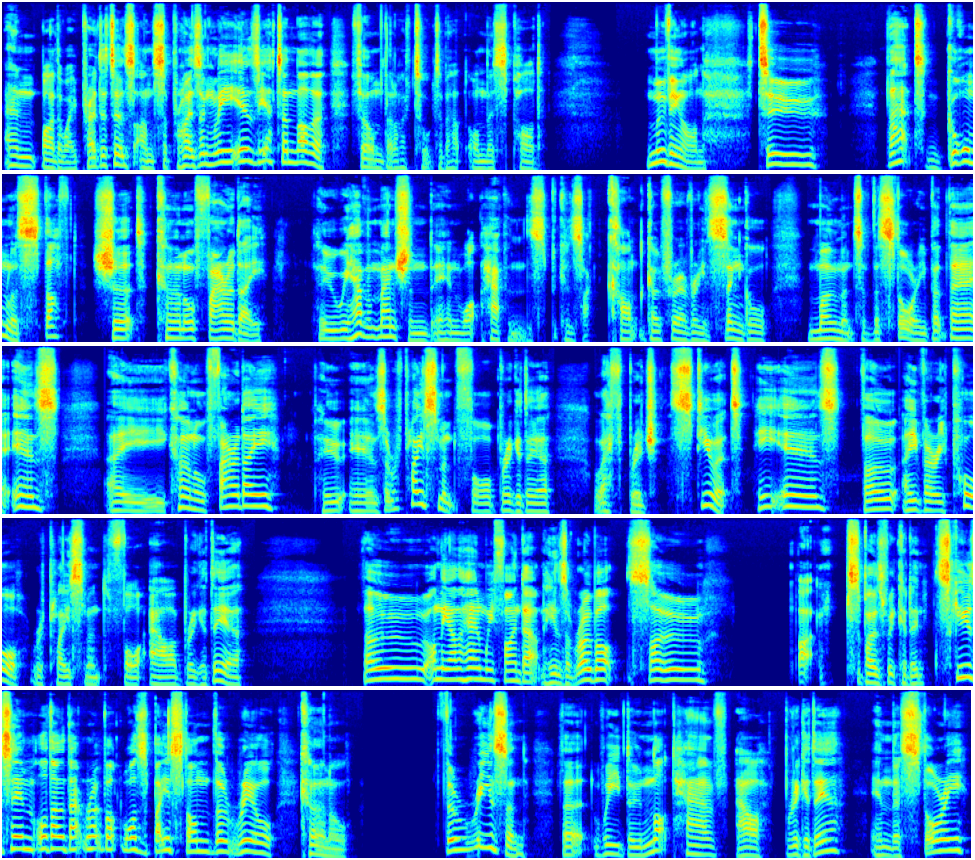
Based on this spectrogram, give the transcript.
And by the way, Predators, unsurprisingly, is yet another film that I've talked about on this pod. Moving on to that gormless stuffed shirt Colonel Faraday, who we haven't mentioned in what happens because I can't go through every single moment of the story, but there is a Colonel Faraday who is a replacement for Brigadier Lethbridge Stewart. He is, though, a very poor replacement for our Brigadier. Though, on the other hand, we find out he's a robot, so I suppose we could excuse him, although that robot was based on the real Colonel. The reason that we do not have our Brigadier in this story,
